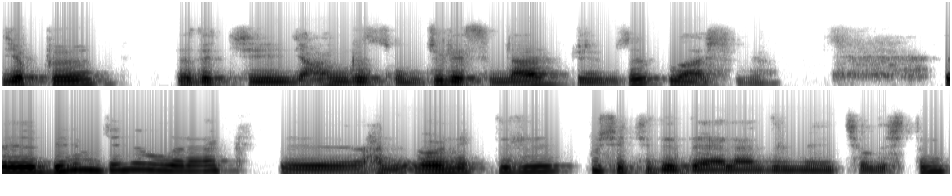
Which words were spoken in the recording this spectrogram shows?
yapıdaki yangın sonucu resimler günümüze ulaşmıyor. Benim genel olarak hani örnekleri bu şekilde değerlendirmeye çalıştım.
